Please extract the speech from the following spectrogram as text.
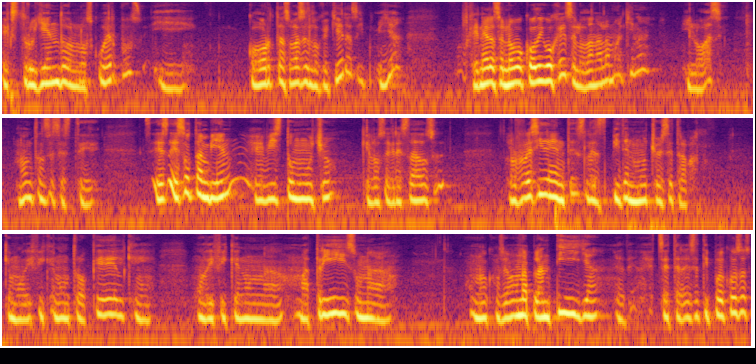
Extruyendo los cuerpos y cortas o haces lo que quieras y, ya. Generas el nuevo código G, se lo dan a la máquina y lo hace. ¿No? Entonces, este, es, eso también he visto mucho que los egresados, los residentes les piden mucho ese trabajo que modifiquen un troquel, que modifiquen una matriz, una, una plantilla, etcétera, ese tipo de cosas,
